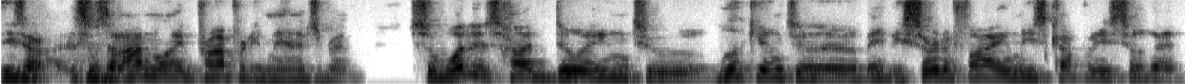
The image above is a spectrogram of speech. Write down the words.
These are, this is an online property management so, what is HUD doing to look into maybe certifying these companies so that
